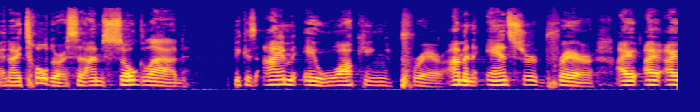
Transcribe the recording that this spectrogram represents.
And I told her, I said, I'm so glad because I'm a walking prayer. I'm an answered prayer. I, I, I,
